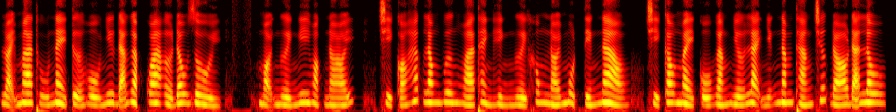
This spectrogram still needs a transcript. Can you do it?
Loại ma thú này tựa hồ như đã gặp qua ở đâu rồi. Mọi người nghi hoặc nói, chỉ có hắc Long Vương hóa thành hình người không nói một tiếng nào, chỉ cau mày cố gắng nhớ lại những năm tháng trước đó đã lâu.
